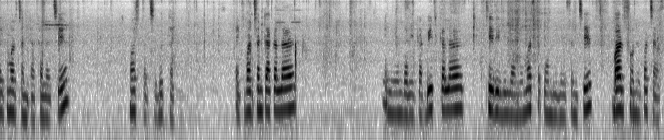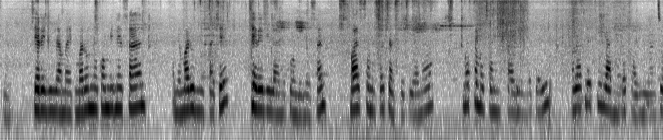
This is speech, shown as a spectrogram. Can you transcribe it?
એક મરચંટા કલર છે. મસ્ત છે બધા. એક મરચંટા કલર એની અંદર એક બીટ કલર ચેરી લીલાનું મસ્ત કોમ્બિનેશન છે બારસો ને પચાસનું. ચેરી લીલામાં એક મરૂનનું કોમ્બિનેશન અને મરૂનની સાથે ચેરી લીલાનું કોમ્બિનેશન. બારસો ને પચાસ રૂપિયામાં મસ્ત મજાની સાડી બતાવી. હવે આપણે કિયાની બતાવીએ જો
